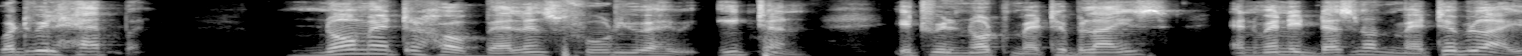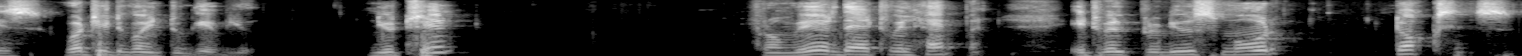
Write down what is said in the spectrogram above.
what will happen? No matter how balanced food you have eaten it will not metabolize. And when it does not metabolize what it going to give you? Nutrient from where that will happen? It will produce more toxins.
